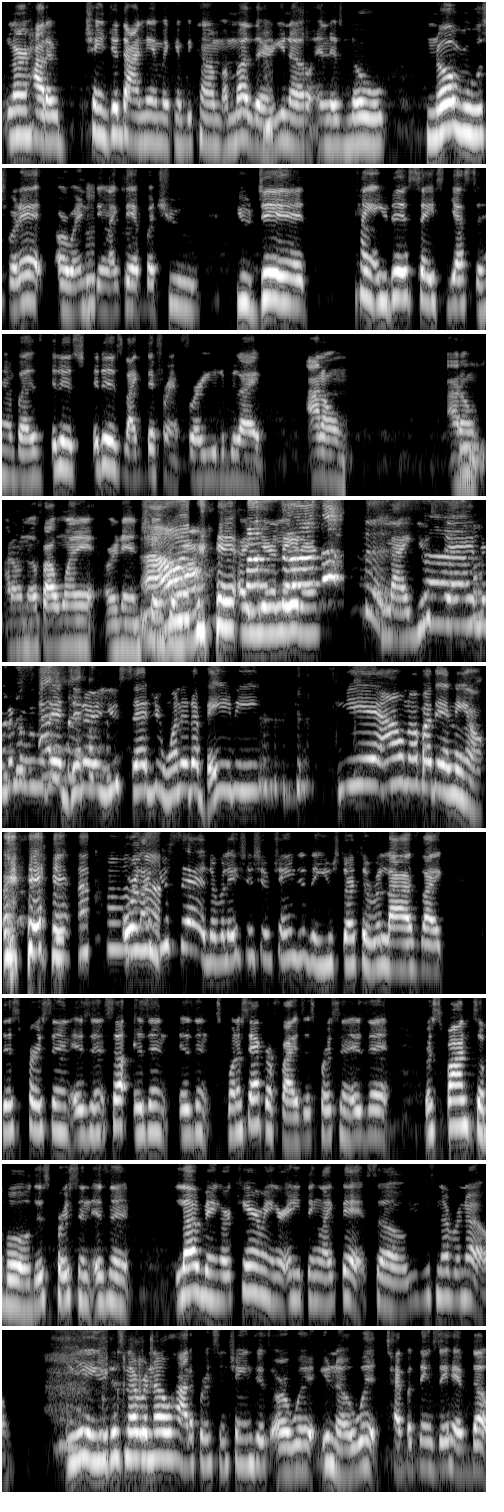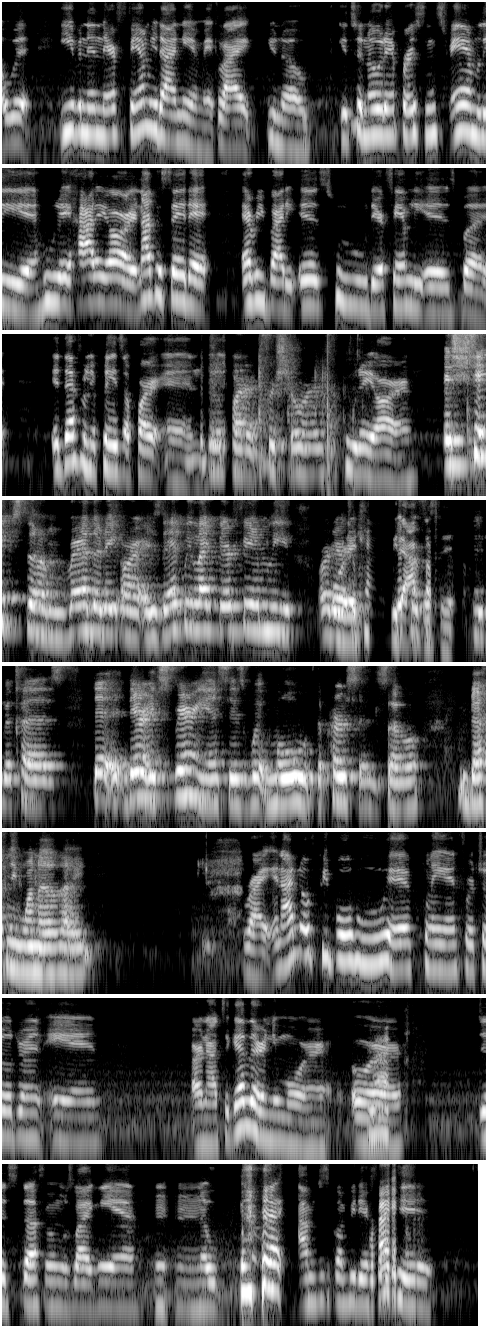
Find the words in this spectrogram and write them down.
learn how to change your dynamic and become a mother, you know, and there's no no rules for that or anything like that. But you you did plan, you did say yes to him, but it is it is like different for you to be like, I don't I don't I don't know if I want it or then change your mind a year later. Like you said, remember we was at dinner, you said you wanted a baby yeah, I don't know about that now. or like you said, the relationship changes and you start to realize like this person isn't isn't isn't going to sacrifice. This person isn't responsible. This person isn't loving or caring or anything like that. So you just never know. yeah, you just never know how the person changes or what you know what type of things they have dealt with, even in their family dynamic. Like you know, get to know that person's family and who they how they are. Not to say that everybody is who their family is, but it definitely plays a part in a part for sure who they are. It shapes them whether they are exactly like their family or they're, or they're trying to be the opposite because their, their experiences would mold the person. So you definitely want to like right. And I know of people who have planned for children and are not together anymore, or right. Did stuff and was like, yeah, nope, I'm just gonna be there for right. the kid.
